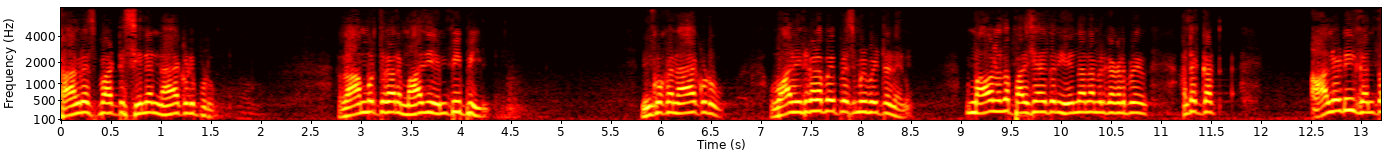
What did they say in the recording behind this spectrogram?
కాంగ్రెస్ పార్టీ సీనియర్ నాయకుడు ఇప్పుడు. రామ్మూర్తి గారు మాజీ ఎంపీపీ ఇంకొక నాయకుడు. వాళ్ళ ఇంటికాడ పోయి ప్రెస్ మీట్ పెట్టాను నేను. మా వాళ్ళంతా పరిచయం అవుతారు. ఏందన్నా మీరు అక్కడ పోయి అంటే గట్ ఆల్రెడీ గంత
